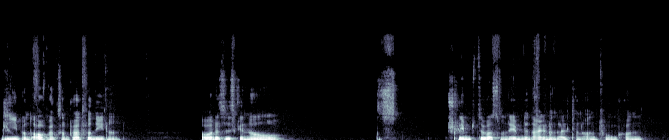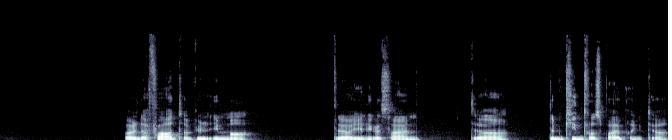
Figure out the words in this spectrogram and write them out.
Liebe und Aufmerksamkeit verdienen. Aber das ist genau das Schlimmste, was man eben den eigenen Eltern antun kann. Weil der Vater will immer derjenige sein, der dem Kind was beibringt, der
